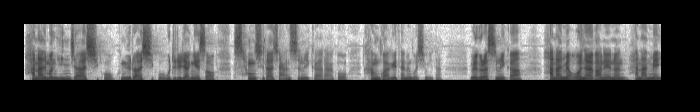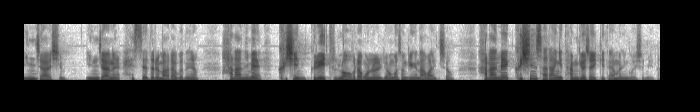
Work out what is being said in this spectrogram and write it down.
하나님은 인자하시고 긍휼하시고 우리를 향해서 성실하지 않습니까? 라고 간구하게 되는 것입니다. 왜 그렇습니까? 하나님의 언약 안에는 하나님의 인자하심, 인자는 헤세드를 말하거든요. 하나님의 크신 그레이트 러브라고 오늘 영어 성경에 나와 있죠. 하나님의 크신 사랑이 담겨져 있기 때문인 것입니다.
